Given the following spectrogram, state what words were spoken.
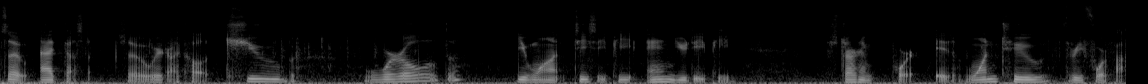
so add custom, so we're gonna call it cube world, you want TCP and UDP, starting port is 12345,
